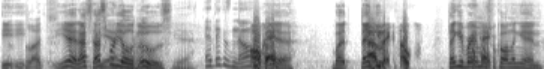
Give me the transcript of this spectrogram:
E- Bloods. Yeah, that's that's Yeah. pretty old I mean- news. Yeah. I think it's no. Okay. Yeah. But thank I you. mean, oh, Thank you very much for calling in.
